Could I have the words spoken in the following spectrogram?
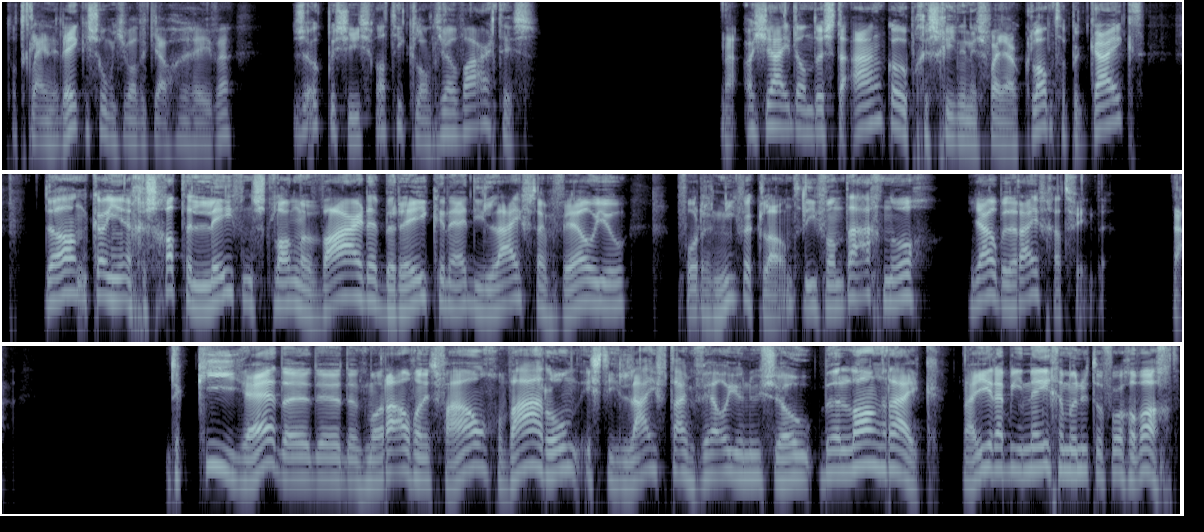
dat kleine rekensommetje wat ik jou gegeven dus ook precies wat die klant jou waard is. Nou, als jij dan dus de aankoopgeschiedenis van jouw klanten bekijkt, dan kan je een geschatte levenslange waarde berekenen, die lifetime value voor een nieuwe klant die vandaag nog jouw bedrijf gaat vinden. Nou, de key, hè, de, de, de moraal van dit verhaal. Waarom is die lifetime value nu zo belangrijk? Nou, hier heb je negen minuten voor gewacht.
